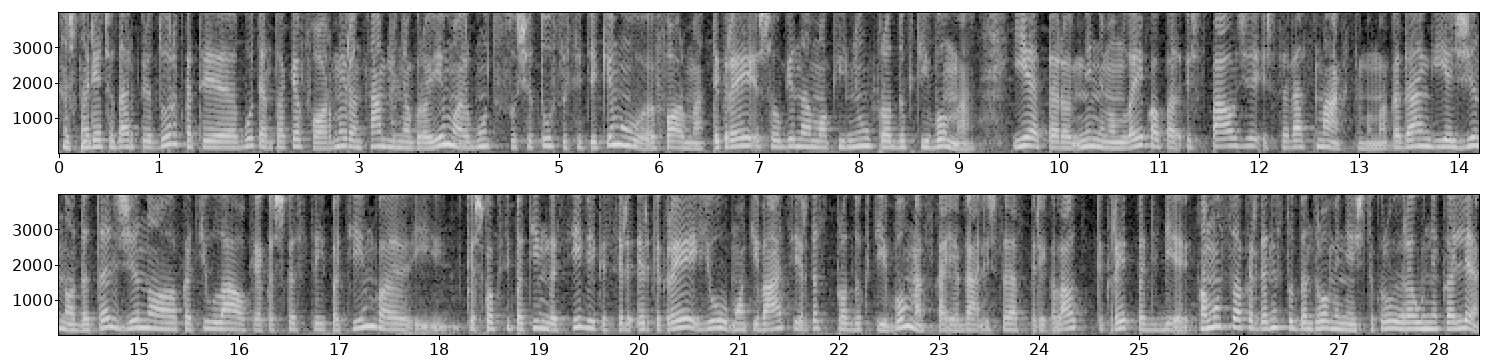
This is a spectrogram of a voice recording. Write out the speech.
Aš norėčiau dar pridurti, kad e, būtent tokia forma ir ansamblinio grojimo ir mūsų šitų susitikimų forma tikrai išaugina mokinių produktyvumą. Jie per minimum laiko pa- išspaudžia iš savęs maksimumą, kadangi jie žino datas, žino, kad jų laukia kažkas tai ypatingo, kažkoks ypatingas įvykis ir, ir tikrai jų motivacija ir tas produktyvumas, ką jie gali iš savęs pareikalauti, tikrai padidėjo. O mūsų akordeonistų bendruomenė iš tikrųjų yra unikali.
